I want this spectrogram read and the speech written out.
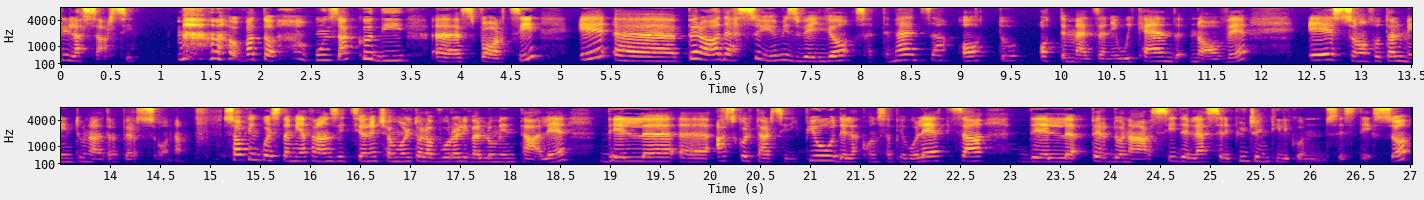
rilassarsi. ho fatto un sacco di eh, sforzi e eh, però adesso io mi sveglio sette e mezza, otto, otto e mezza nei weekend, nove e sono totalmente un'altra persona. So che in questa mia transizione c'è molto lavoro a livello mentale del eh, ascoltarsi di più, della consapevolezza, del perdonarsi, dell'essere più gentili con se stesso,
